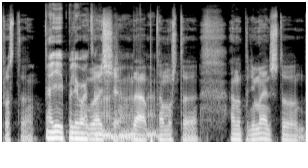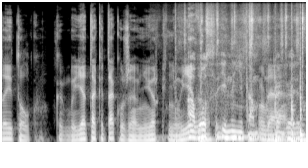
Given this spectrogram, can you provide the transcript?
просто... А ей плевать. Вообще, же, да, да, потому что она понимает, что да и толку. Как бы я так и так уже в Нью-Йорк не уеду. А воз и ныне там, да. как говорится.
